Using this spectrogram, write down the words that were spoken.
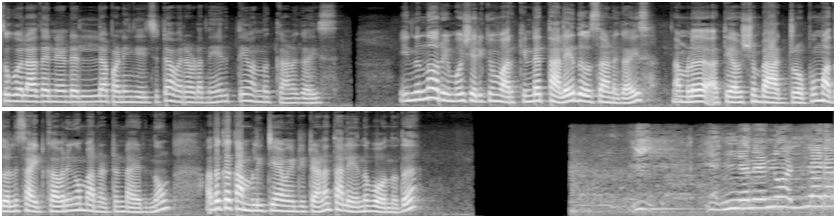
സുഖമില്ലാതെ തന്നെയുണ്ട്. എല്ലാ പണിയും ചെയ്യിച്ചിട്ട് അവരവിടെ നേരത്തെ വന്ന് നിൽക്കുകയാണ് ഗൈസ്. ഇന്നെന്ന് പറയുമ്പോൾ ശരിക്കും വർക്കിന്റെ തലേ ദിവസമാണ് ഗൈസ് നമ്മൾ അത്യാവശ്യം ബാക്ക് ഡ്രോപ്പും അതുപോലെ സൈഡ് കവറിങ്ങും പറഞ്ഞിട്ടുണ്ടായിരുന്നു. അതൊക്കെ കംപ്ലീറ്റ് ചെയ്യാൻ വേണ്ടിയിട്ടാണ് തലേന്ന് പോകുന്നത്. അപ്പൊ ഇങ്ങനെയൊന്നും അല്ലടാ.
